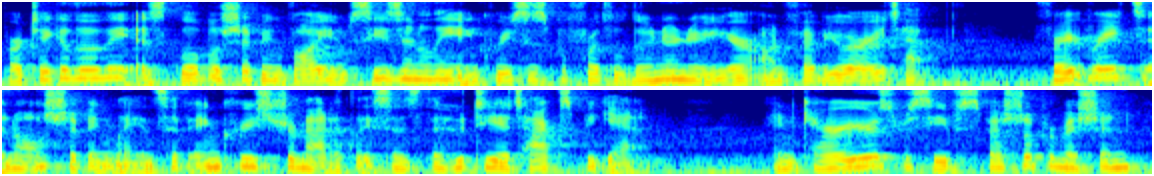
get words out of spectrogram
particularly as global shipping volume seasonally increases before the Lunar New Year on February 10th. Freight rates in all shipping lanes have increased dramatically since the Houthi attacks began, and carriers received special permission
